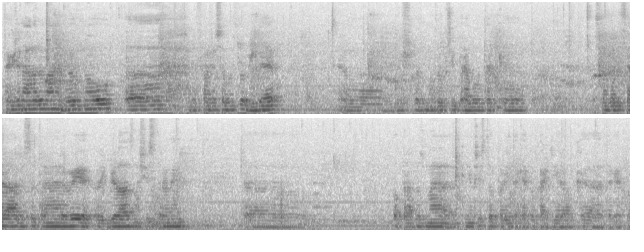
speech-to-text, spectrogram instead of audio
Takže náladu máme bojovnou. Uh, doufám, že se to vyjde. Uh, když vezmu tu přípravu, tak uh, jsem velice rád, že se trenérovi líbila z naší strany. Opravdu jsme k ní přistoupili tak jako každý rok, tak jako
